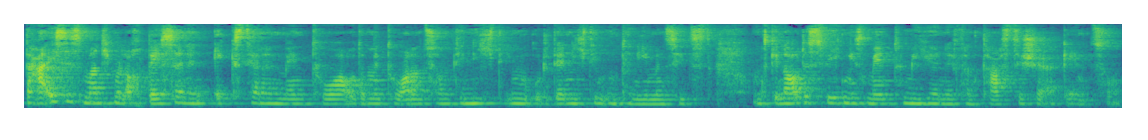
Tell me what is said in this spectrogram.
da ist es manchmal auch besser, einen externen Mentor oder Mentoren zu haben, die nicht im, oder der nicht im Unternehmen sitzt. Und genau deswegen ist MentorMe hier eine fantastische Ergänzung.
